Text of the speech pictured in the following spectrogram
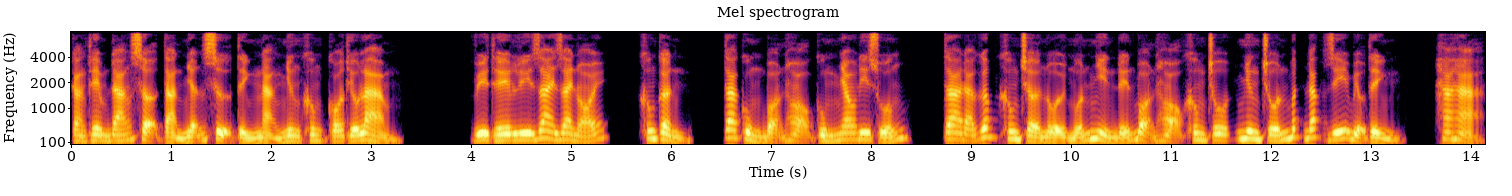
càng thêm đáng sợ tàn nhẫn sự tình nàng nhưng không có thiếu làm. Vì thế Lý Giai Giai nói, không cần, ta cùng bọn họ cùng nhau đi xuống, ta đã gấp không chờ nổi muốn nhìn đến bọn họ không trốn nhưng trốn bất đắc dĩ biểu tình, ha ha.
